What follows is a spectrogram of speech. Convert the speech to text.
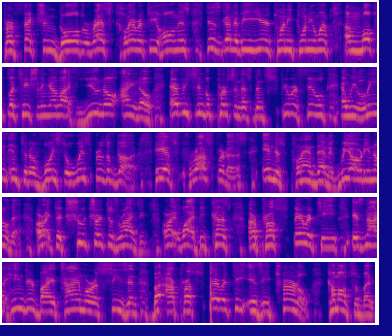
perfection, gold, rest, clarity, wholeness. This is going to be year 2021 of multiplication in your life. You know, I know every single person that's been spirit filled and we lean into the voice, the whispers of God. He has prospered us in this pandemic. We already know that. All right. The true church is rising. All right. Why? Because our prosperity is not hindered by a time or a season, but our prosperity is eternal. Come on, somebody.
